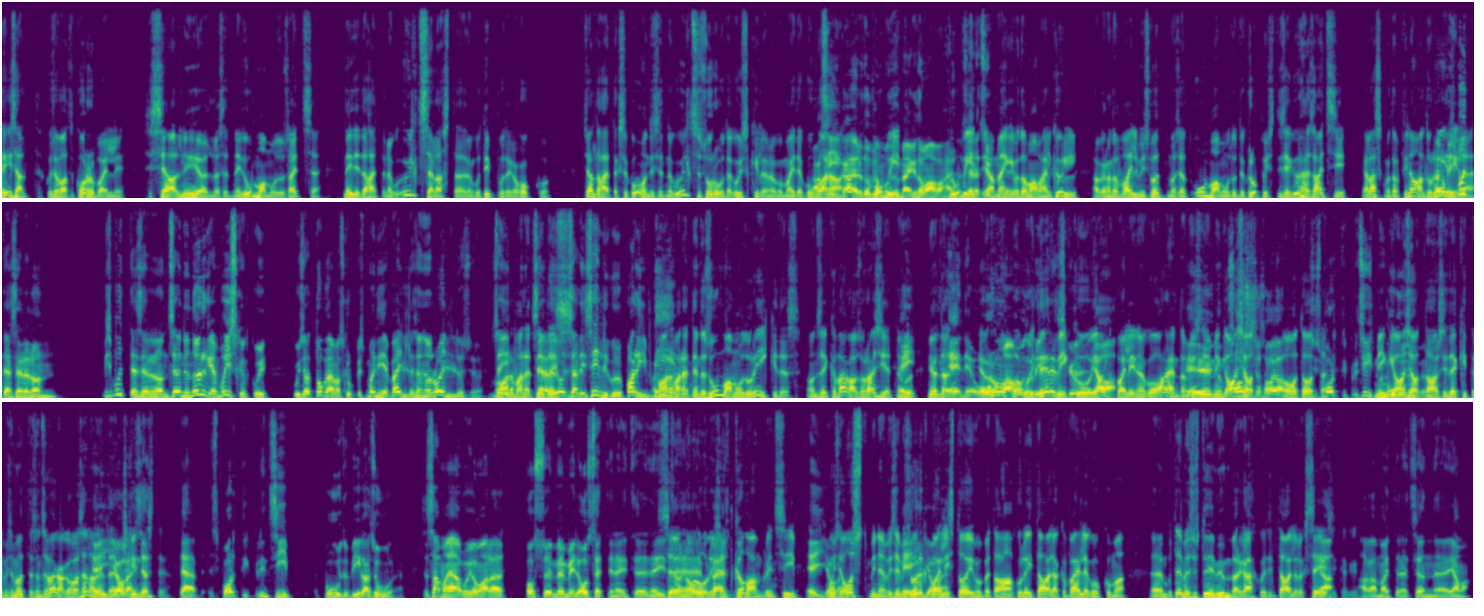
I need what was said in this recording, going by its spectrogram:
teisalt, kui sa vaatad korvpalli siis seal nii-öelda neid ummamuudu satse, neid ei taheta nagu üldse lasta nagu tippudega kokku seal tahetakse koondised nagu üldse suruda kuskile nagu ma ei tea, kuhu no, ära. ka ei ole ummamuudud mängivad omavahel. klubid ja mängivad omavahel küll, aga nad on valmis võtma sealt ummamuudude grupist isegi ühe satsi ja laskma ta finaalturniirile. mis mõte sellel on? mis mõte sellel on, see on ju nõrgem võistkond kui kui sealt tugevamast grupist mõni jääb välja, see on ju lollus ju. et seal nendes, seal ei selgu ju parim. ma arvan, et nendes ummamuudu riikides on see ikka väga suur asi, et nagu nii-öelda Euroopa kui terviku jalgpalli nagu arendamise ei, mingi nagu asjot-, oot, oota, mingi asiotaaži tekitamise mõttes on see väga kõva sõna nende jaoks kindlasti. tähendab, sportlik printsiip puudub igasugune seesama hea, kui omal ajal Kossu MM-ile osteti neid, neid. see on äh, oluliselt pääs... kõvam printsiip kui ole. see ostmine või see, mis ei võrkpallis ole. toimub, et ahah, kuule Itaalia hakkab välja kukkuma, äh, teeme süsteemi ümber kähku, et Itaalia oleks sees ja, ikkagi. aga ma ütlen, et see on jama.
